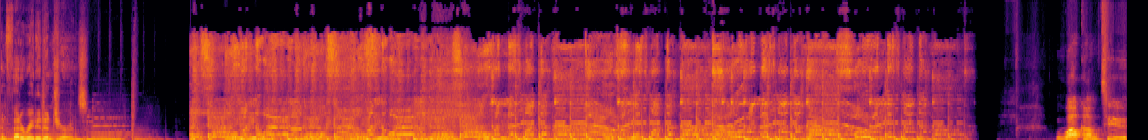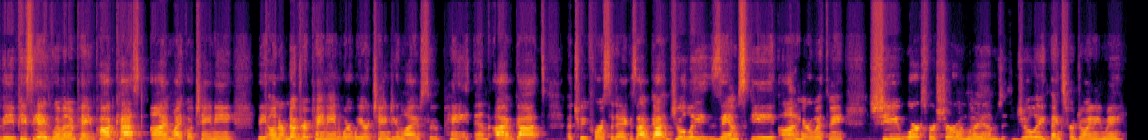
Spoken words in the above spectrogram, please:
and Federated Insurance. Welcome to the PCA's Women in Paint podcast. I'm Michael Cheney, the owner of No Drip Painting, where we are changing lives through paint. And I've got a treat for us today because I've got Julie Zamski on here with me. She works for Sherwin Williams. Julie, thanks for joining me.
